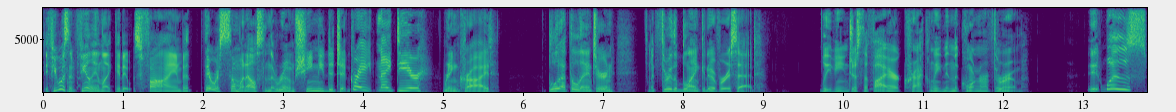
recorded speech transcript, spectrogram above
If he wasn't feeling like it, it was fine, but there was someone else in the room. She needed to. Great night, dear, Ring cried, blew out the lantern, and threw the blanket over his head, leaving just the fire crackling in the corner of the room. It was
